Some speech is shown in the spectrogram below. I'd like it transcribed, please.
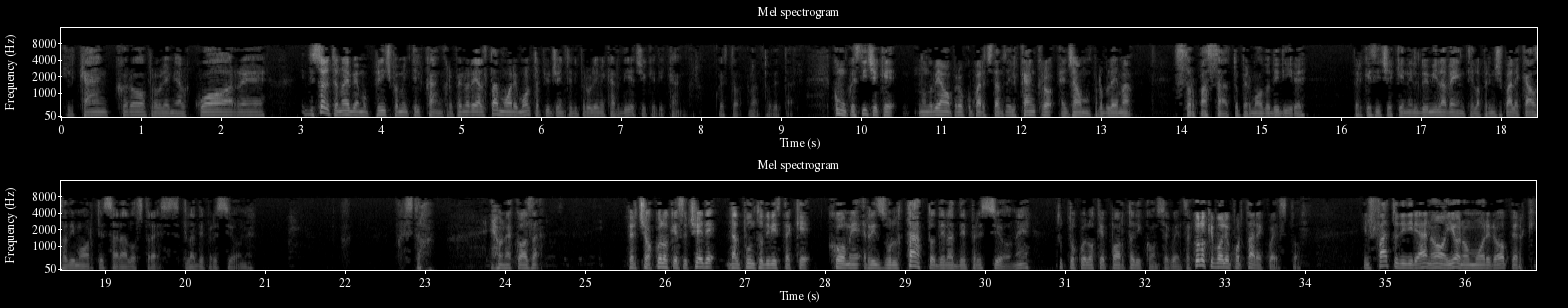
il cancro, problemi al cuore, Di solito noi abbiamo principalmente il cancro, però in realtà muore molta più gente di problemi cardiaci che di cancro. Questo è un altro dettaglio. Comunque si dice che non dobbiamo preoccuparci tanto, il cancro è già un problema sorpassato, per modo di dire, perché si dice che nel 2020 la principale causa di morte sarà lo stress e la depressione. Questo è una cosa. Perciò quello che succede dal punto di vista che come risultato della depressione tutto quello che porta di conseguenza. Quello che voglio portare è questo. Il fatto di dire, ah no, io non morirò perché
